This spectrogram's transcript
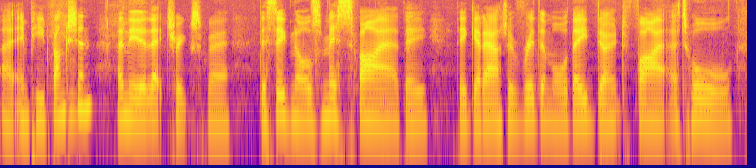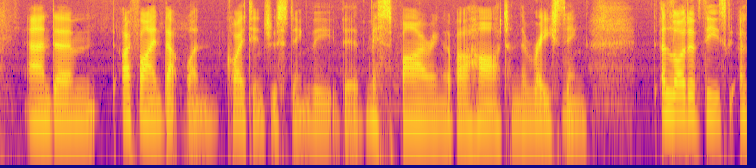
uh, impede function, and the electrics where the signals misfire, they they get out of rhythm or they don't fire at all. And um, I find that one quite interesting the the misfiring of our heart and the racing. Mm. A lot of these. Uh,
